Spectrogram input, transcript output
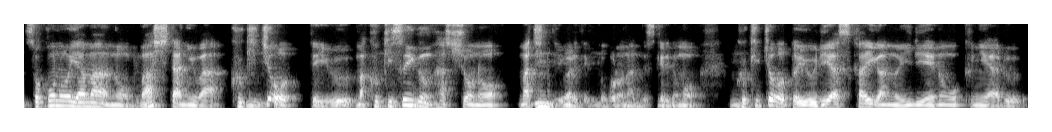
そこの山の真下には久喜町っていう、まあ、久喜水軍発祥の町って言われているところなんですけれども、久喜町というリアス海岸の入り江の奥にある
